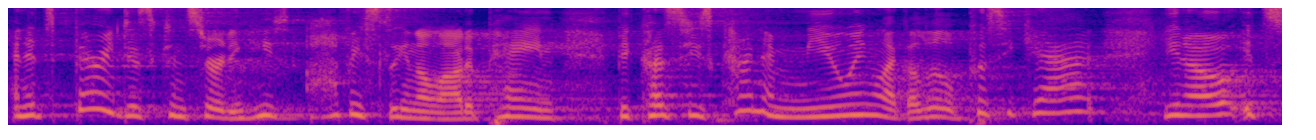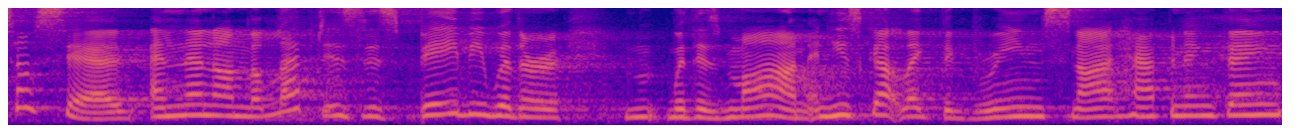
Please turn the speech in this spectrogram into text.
And it's very disconcerting. He's obviously in a lot of pain because he's kind of mewing like a little pussycat. You know, it's so sad. And then on the left is this baby with, her, with his mom, and he's got like the green snot happening thing.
